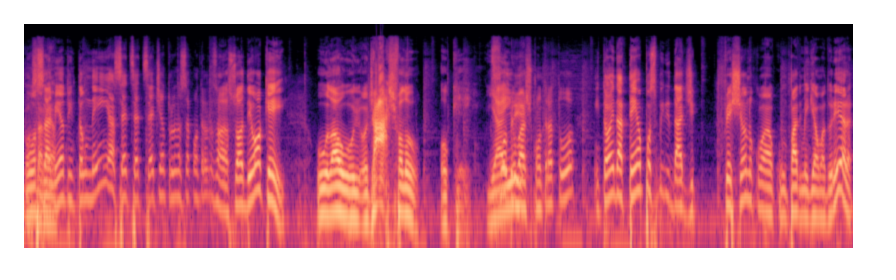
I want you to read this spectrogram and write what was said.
no orçamento. orçamento. então nem a 777 entrou nessa contratação, ela só deu ok. O, lá o, o Josh falou ok. E aí Sobre- o Vasco contratou, então ainda tem a possibilidade de, fechando com, a- com o Padre Miguel Madureira,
